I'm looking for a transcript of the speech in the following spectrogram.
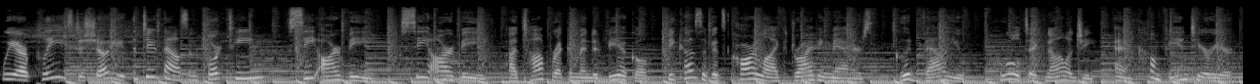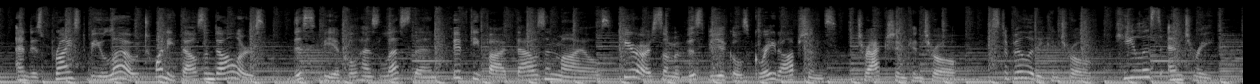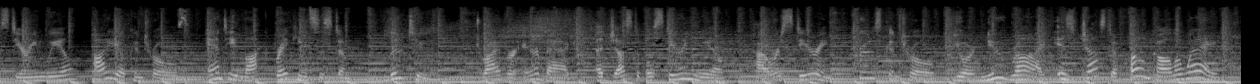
We are pleased to show you the 2014 CRV. CRV, a top recommended vehicle because of its car-like driving manners, good value, cool technology, and comfy interior, and is priced below $20,000. This vehicle has less than 55,000 miles. Here are some of this vehicle's great options. Traction control, stability control, keyless entry, steering wheel, audio controls, anti-lock braking system, Bluetooth, driver airbag, adjustable steering wheel, power steering, cruise control. Your new ride is just a phone call away.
